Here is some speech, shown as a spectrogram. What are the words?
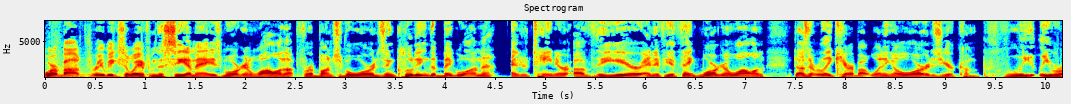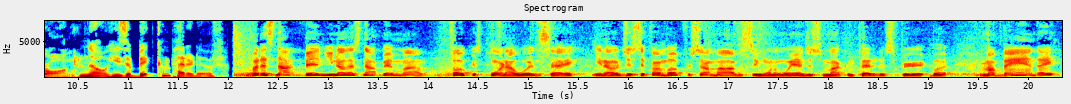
We're about three weeks away from the CMAs. Morgan Wallen up for a bunch of awards, including the big one, Entertainer of the Year. And if you think Morgan Wallen doesn't really care about winning awards, you're completely wrong. No, he's a bit competitive. But it's not been, you know, that's not been my focus point, I wouldn't say. You know, just if I'm up for something, I obviously want to win, just my competitive spirit. But my band, they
